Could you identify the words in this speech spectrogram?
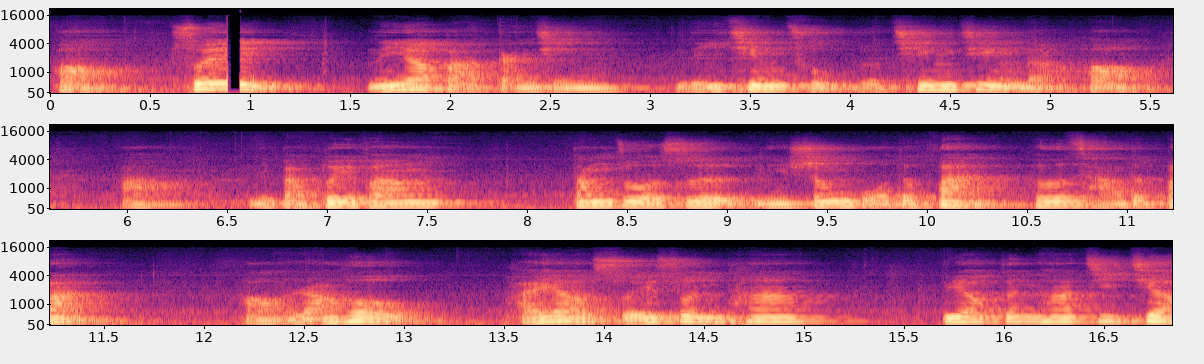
好，所以你要把感情理清楚，就清净了哈啊！你把对方当做是你生活的伴，喝茶的伴，啊，然后还要随顺他。不要跟他计较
